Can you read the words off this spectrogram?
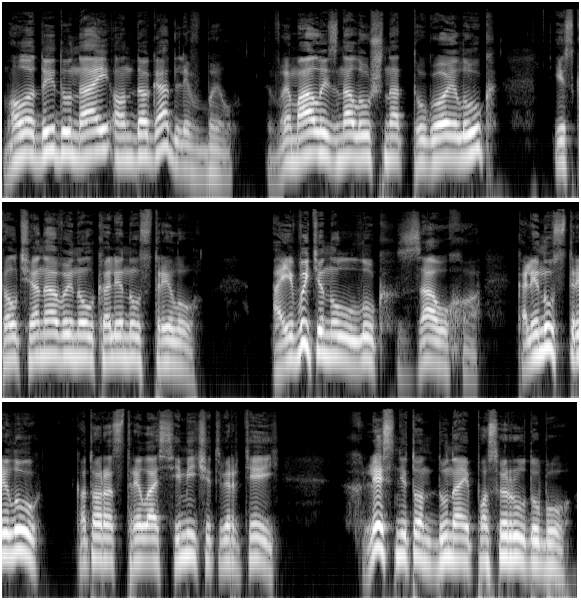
Молодый Дунай он догадлив был. Вымал из налушна тугой лук, из колчана вынул колену стрелу, а и вытянул лук за ухо, колену стрелу, которая стрела семи четвертей. Хлестнет он Дунай по сыру дубу.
